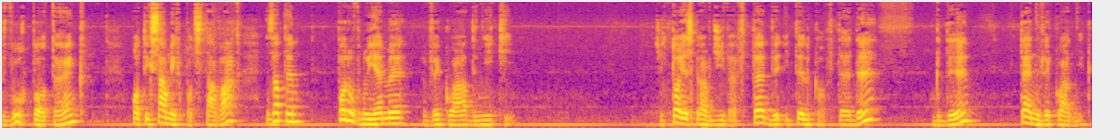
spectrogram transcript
dwóch potęg o tych samych podstawach, zatem porównujemy wykładniki. Czyli to jest prawdziwe wtedy i tylko wtedy, gdy ten wykładnik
